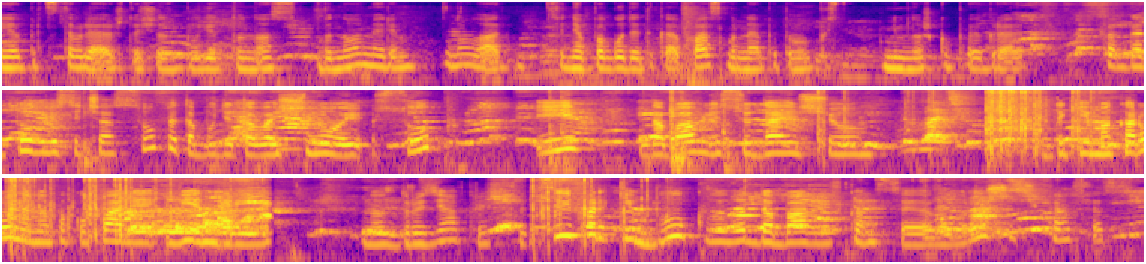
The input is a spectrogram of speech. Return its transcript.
Я представляю, что сейчас будет у нас в номере. Ну ладно, сегодня погода такая пасмурная, поэтому пусть немножко поиграют. Подготовлю сейчас суп, это будет овощной суп. И добавлю сюда еще вот такие макароны мы покупали в Венгрии. У нас друзья пришли. Циферки, буквы вот добавлю в конце. Лаврушечка. Сейчас мне...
